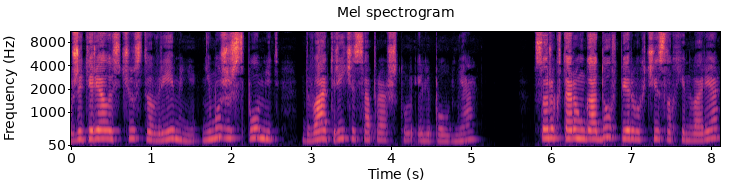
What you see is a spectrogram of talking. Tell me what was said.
Уже терялось чувство времени. Не можешь вспомнить, два-три часа прошло или полдня. В 42 году, в первых числах января,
